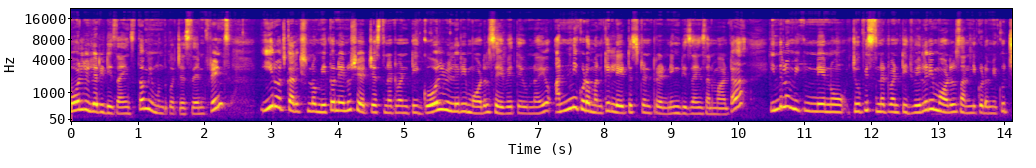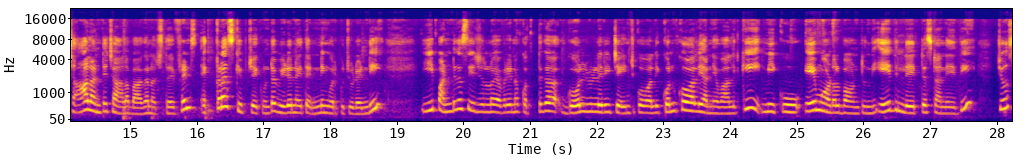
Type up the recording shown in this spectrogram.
గోల్డ్ జ్యువెలరీ డిజైన్స్తో మీ ముందుకు వచ్చేసాను ఫ్రెండ్స్. ఈ రోజు కలెక్షన్లో మీతో నేను షేర్ చేస్తున్నటువంటి గోల్డ్ జ్యువెలరీ మోడల్స్ ఏవైతే ఉన్నాయో అన్నీ కూడా మనకి లేటెస్ట్ అండ్ ట్రెండింగ్ డిజైన్స్ అనమాట ఇందులో మీకు నేను చూపిస్తున్నటువంటి జ్యువెలరీ మోడల్స్ అన్నీ కూడా మీకు చాలా అంటే చాలా బాగా నచ్చుతాయి ఫ్రెండ్స్. ఎక్కడా స్కిప్ చేయకుండా వీడియోని అయితే ఎండింగ్ వరకు చూడండి. ఈ పండుగ సీజన్లో ఎవరైనా కొత్తగా గోల్డ్ జ్యువెలరీ చేయించుకోవాలి కొనుక్కోవాలి అనే వాళ్ళకి మీకు ఏ మోడల్ బాగుంటుంది ఏది లేటెస్ట్ అనేది చూస్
